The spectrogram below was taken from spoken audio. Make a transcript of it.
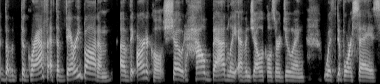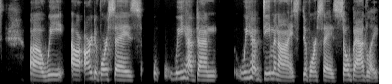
the the graph at the very bottom of the article showed how badly evangelicals are doing with divorcees. Uh, we our, our divorcees we have done we have demonized divorcees so badly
